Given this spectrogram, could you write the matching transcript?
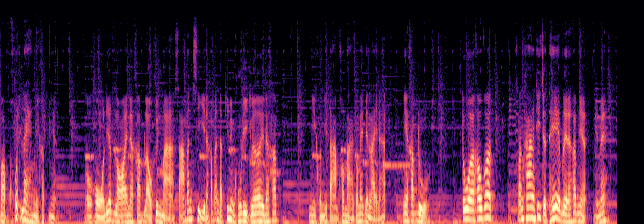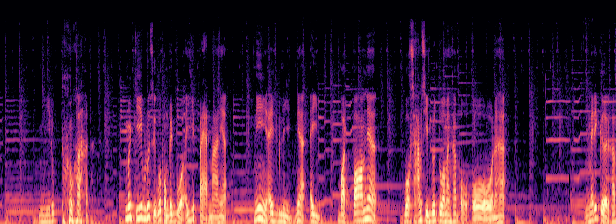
บับโคตรแรงเลยครับเนี่ยโอ้โห เรียบร้อยนะครับ เราขึ้นมา3,004นะครับ อันดับที่ 1 ของลีกเลยนะครับ มีคนที่ตามเข้ามาก็ไม่เป็นไรนะฮะ เนี่ยครับดู ตัวเขาก็ค่อนข้างที่จะเทพเลยนะครับเนี่ย เห็นไหม มีทุกตัว เมื่อกี้รู้สึกว่าผมไปบวกไอ้ยี่แปดมาเนี่ย นี่ไอ้ลีกเนี่ยไอ้บอทปลอมเนี่ยบวก 30 ดูตัวมันครับ โอ้โหนะฮะไม่ได้เกิดครับ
